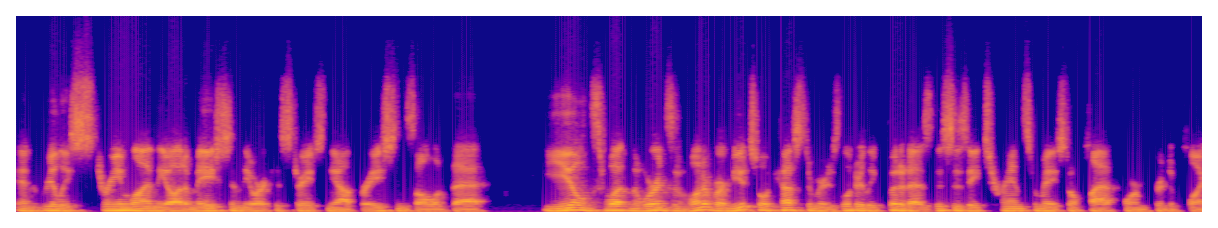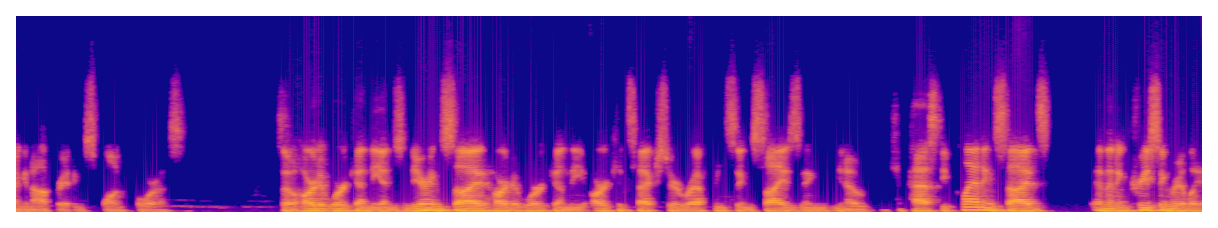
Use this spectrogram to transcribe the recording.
and really streamline the automation, the orchestration, the operations, all of that yields what, in the words of one of our mutual customers, literally put it as this is a transformational platform for deploying and operating Splunk for us. So hard at work on the engineering side, hard at work on the architecture, referencing, sizing, you know, capacity planning sides, and then increasingly really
